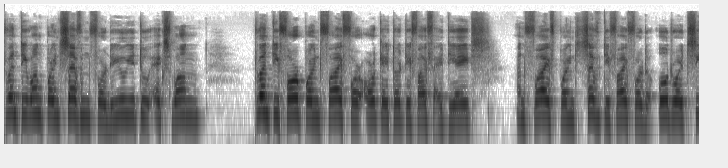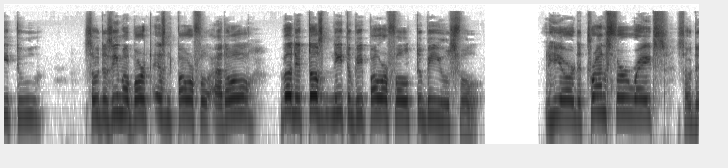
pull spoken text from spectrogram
21.7 for the Youyeetoo X1, 24.5 for RK3588 and 5.75 for the Odroid C2. So the Zima board isn't powerful at all, but it doesn't need to be powerful to be useful. And here are the transfer rates. So the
